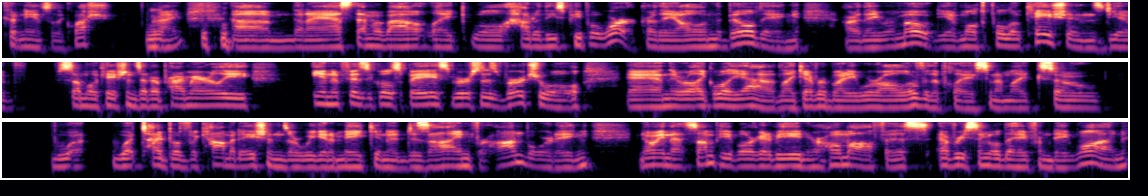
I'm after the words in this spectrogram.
Couldn't answer the question right? Um, then i asked them about like well how do these people work? Are they all in the building? Are they remote? Do you have multiple locations? Do you have some locations that are primarily in a physical space versus virtual? And they were like well yeah like everybody we're all over the place. And i'm like so what what type of accommodations are we going to make in a design for onboarding knowing that some people are going to be in your home office every single day from day one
